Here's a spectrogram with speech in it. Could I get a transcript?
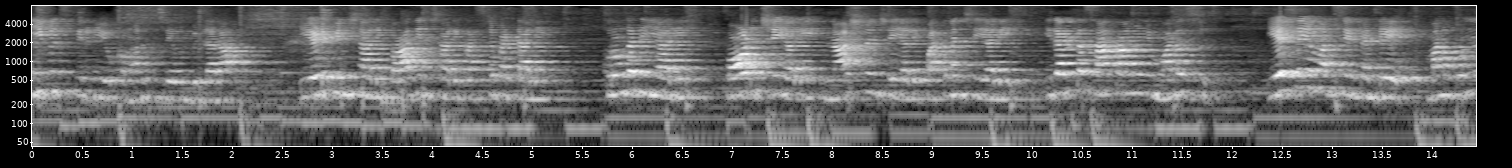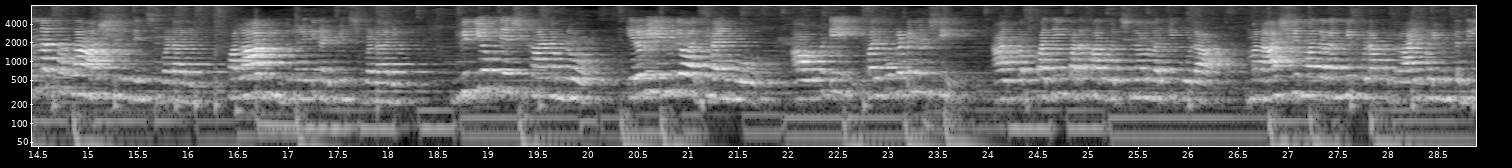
ఈవిల్ స్పిరిట్ యొక్క మనసు దేవుని బిళ్ళరా ఏడిపించాలి బాధించాలి కష్టపెట్టాలి కృంగదీయాలి పాడు చేయాలి నాశనం చేయాలి పతనం చేయాలి. ఇదంతా సాతానుని మనస్సు. ఏసే మనసు ఏంటంటే మనం ఉన్నతంగా ఆశీర్వదించబడాలి ఫలాభివృద్ధులకి నడిపించబడాలి. ద్వితీయోపదేశ కాండంలో ఇరవై ఎనిమిదో అధ్యాయము ఆ ఒకటి పది ఒకటి నుంచి ఆ యొక్క పది పదహారు వచ్చినాల వరకు కూడా మన ఆశీర్వాదాలన్నీ కూడా అక్కడ రాయబడి ఉంటుంది.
